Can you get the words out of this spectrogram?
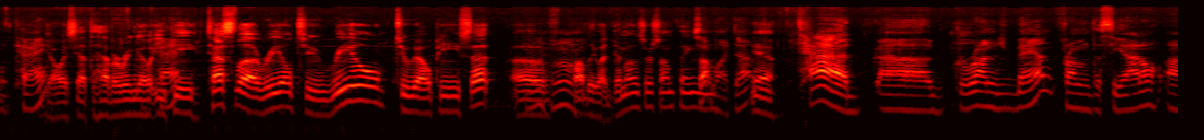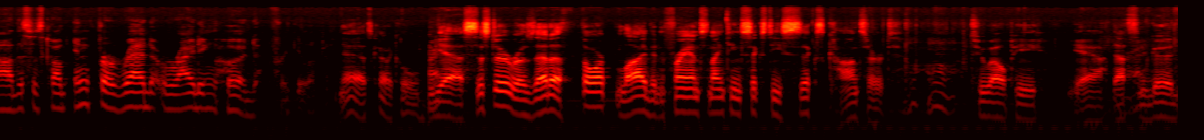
Okay. You always have to have a Ringo EP. Tesla reel to reel, two LP set of probably what demos or something. Something like that. Yeah. Tad uh, grunge band from the Seattle. Uh, this is called Infrared Riding Hood. Freaky looking. Yeah, it's kind of cool. Yeah, Sister Rosetta Tharpe live in France, 1966 concert, Mm-hmm. two LP. Yeah, that's some good,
